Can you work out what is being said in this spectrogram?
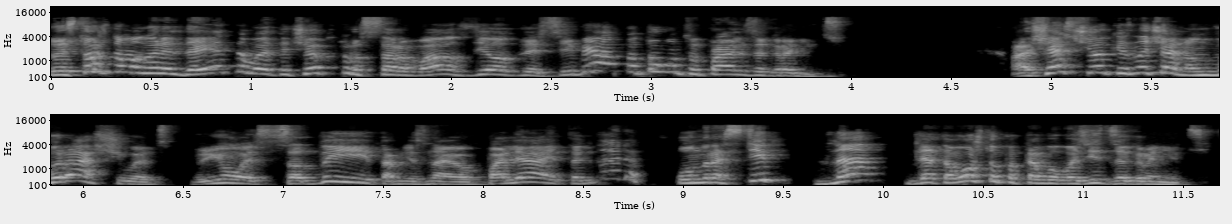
То есть то, что мы говорили до этого, это человек, который сорвал, сделал для себя, а потом он отправили за границу. А сейчас человек изначально, он выращивает, у него есть сады, там, не знаю, поля и так далее, он растит для, для того, чтобы это вывозить за границу.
